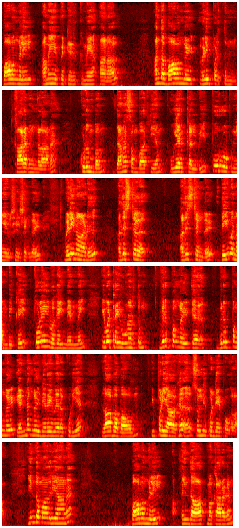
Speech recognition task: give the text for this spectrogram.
பாவங்களில் அமைய பெற்றிருக்குமே ஆனால் அந்த பாவங்கள் வெளிப்படுத்தும் காரகங்களான குடும்பம் தன சம்பாத்தியம் உயர்கல்வி பூர்வ புண்ணிய விசேஷங்கள் வெளிநாடு அதிர்ஷ்ட அதிர்ஷ்டங்கள் தெய்வ நம்பிக்கை தொழில் வகை மேன்மை இவற்றை உணர்த்தும் விருப்பங்கள் எ- விருப்பங்கள் எண்ணங்கள் நிறைவேறக்கூடிய லாபபாவம் இப்படியாக சொல்லிக்கொண்டே போகலாம். இந்த மாதிரியான பாவங்களில் இந்த ஆத்மகாரகன்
